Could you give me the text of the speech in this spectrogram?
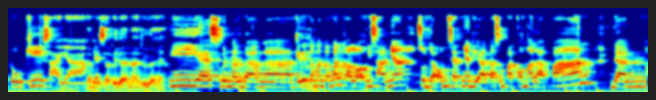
rugi sayang. Dan Jadi, bisa pidana juga ya? Yes, bener banget. Jadi hmm. teman-teman kalau misalnya sudah omsetnya di atas 4,8 dan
